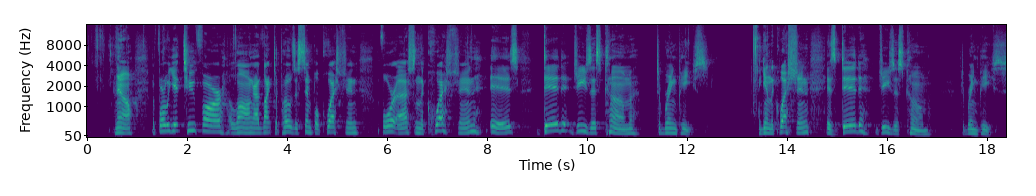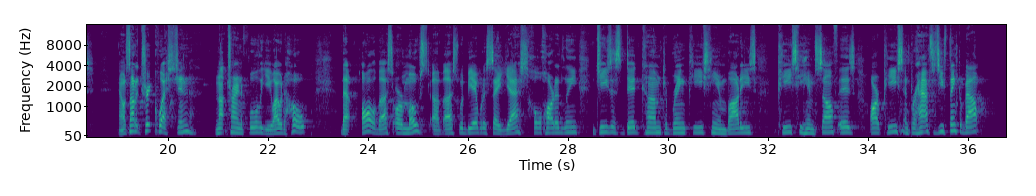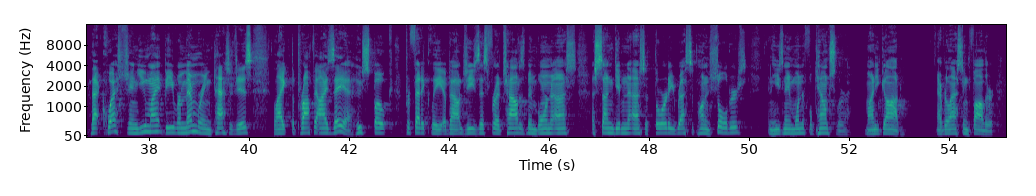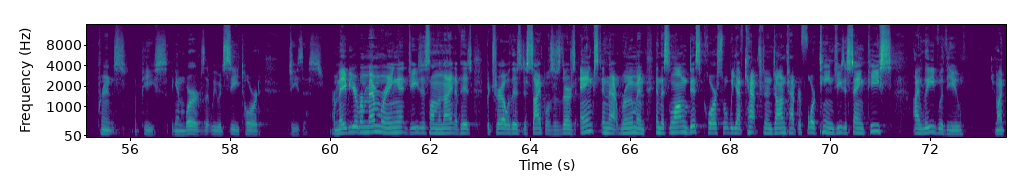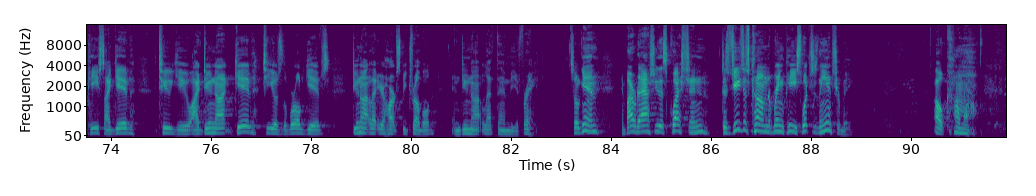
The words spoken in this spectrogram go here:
Now, before we get too far along, I'd like to pose a simple question for us. And the question is Did Jesus come to bring peace? Again, the question is Did Jesus come to bring peace? Now, it's not a trick question. I'm not trying to fool you. I would hope that all of us, or most of us, would be able to say yes wholeheartedly. Jesus did come to bring peace. He embodies peace. He himself is our peace. And perhaps as you think about that question, you might be remembering passages like the prophet Isaiah, who spoke prophetically about Jesus. For a child has been born to us, a son given to us, authority rests upon his shoulders, and he's named Wonderful Counselor, Mighty God Everlasting Father, Prince of Peace. Again, words that we would see toward Jesus. Or maybe you're remembering Jesus on the night of his betrayal with his disciples as there's angst in that room. And in this long discourse, what we have captured in John chapter 14, Jesus saying, Peace I leave with you, my peace I give to you. I do not give to you as the world gives. Do not let your hearts be troubled, and do not let them be afraid. So, again, if I were to ask you this question, does Jesus come to bring peace? What should the answer be? Oh, come on.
